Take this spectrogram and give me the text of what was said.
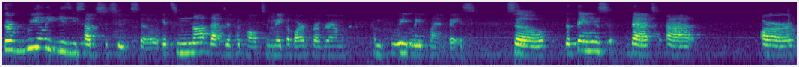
they're really easy substitutes though. It's not that difficult to make a bar program completely plant-based. So the things that uh, are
